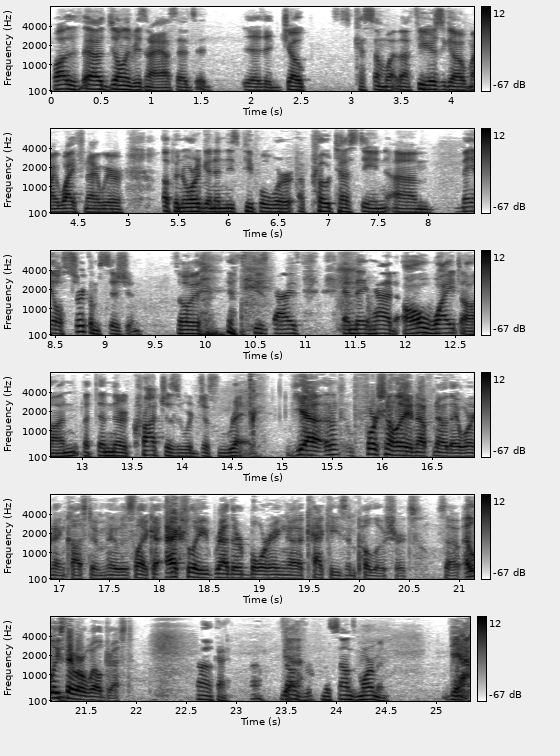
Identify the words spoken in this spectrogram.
Well, that's the only reason I asked that. It's a joke somewhat a few years ago, my wife and I were up in Oregon, and these people were uh, protesting um, male circumcision. So these guys, and they had all white on, but then their crotches were just red. Yeah, fortunately enough, no, they weren't in costume. It was like actually rather boring uh, khakis and polo shirts. So at least they were well dressed. Okay, oh, sounds, yeah. sounds Mormon. Yeah,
